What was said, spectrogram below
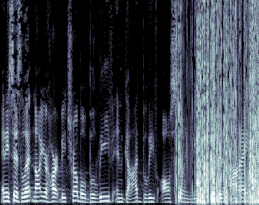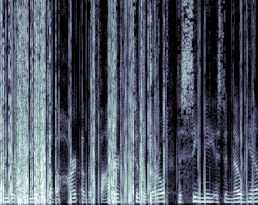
and he says, Let not your heart be troubled. Believe in God, believe also in me, that I am the revealing of the heart of the Father to the world. To see me is to know him,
